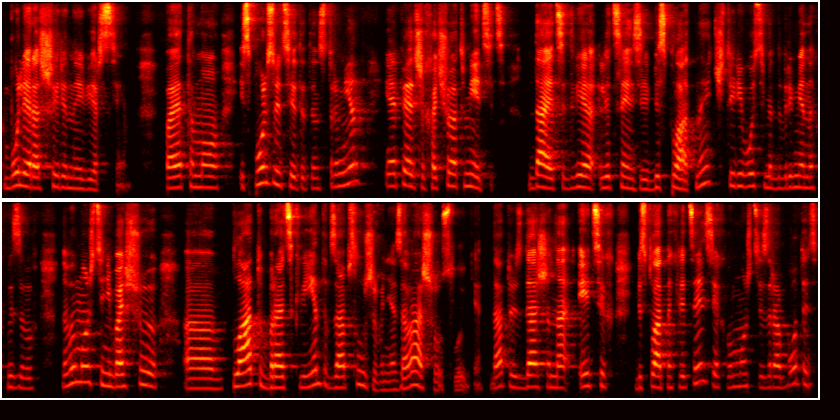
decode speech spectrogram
более расширенные версии. Поэтому используйте этот инструмент. И опять же хочу отметить, да, эти две лицензии бесплатные, 4,8 одновременных вызовов, но вы можете небольшую э, плату брать с клиентов за обслуживание, за ваши услуги. Да? То есть даже на этих бесплатных лицензиях вы можете заработать,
